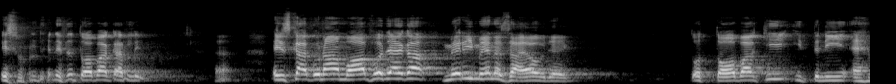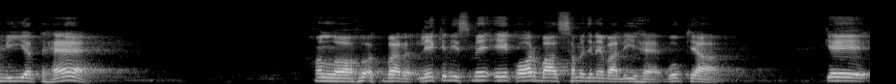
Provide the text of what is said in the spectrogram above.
اس بندے نے تو توبہ کر لی۔ اس کا گناہ معاف ہو جائے گا، میری محنت ضائع ہو جائے گی۔ تو توبہ کی اتنی اہمیت ہے۔ اللہ اکبر، لیکن اس میں ایک اور بات سمجھنے والی ہے، وہ کیا؟ کہ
